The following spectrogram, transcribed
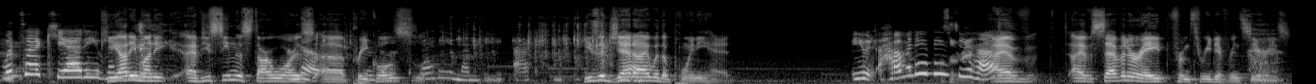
What's a Kiati Ki-Adi-Mundi. Have you seen the Star Wars No, uh, prequels? Ki-Adi-Mundi action. He's a Jedi No. with a pointy head. You, how many of these do you have? I have I have seven or eight from three different series.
